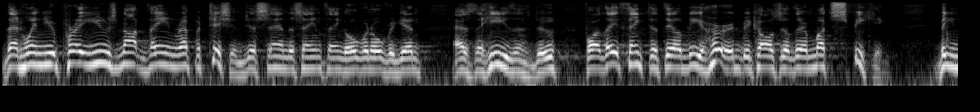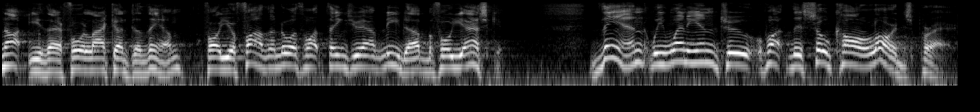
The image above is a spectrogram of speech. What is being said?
that when you pray, use not vain repetition, just saying the same thing over and over again as the heathens do, for they think that they'll be heard because of their much speaking. Be not ye therefore like unto them, for your Father knoweth what things you have need of before you ask Him. Then we went into what the so called Lord's Prayer.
